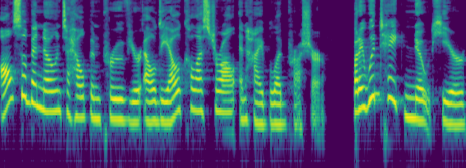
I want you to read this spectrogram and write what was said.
also been known to help improve your LDL cholesterol and high blood pressure. But I would take note here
